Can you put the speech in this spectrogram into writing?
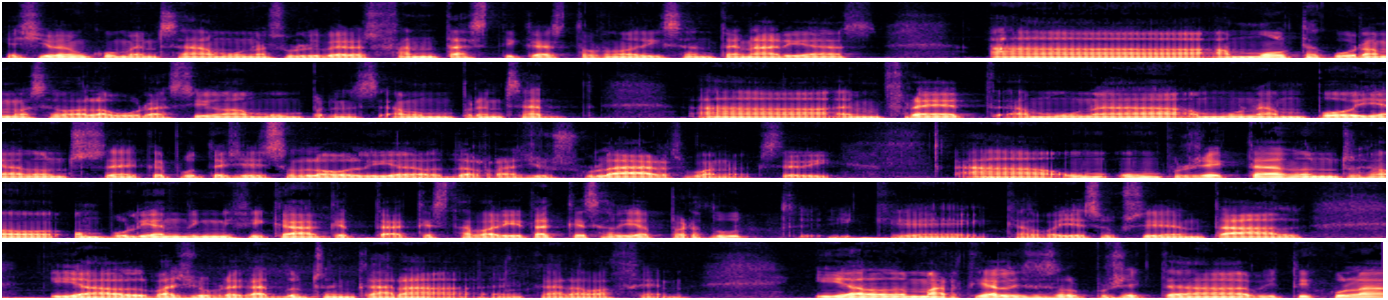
I així vam començar amb unes oliveres fantàstiques, torno a dir centenàries, eh, amb molta cura amb la seva elaboració, amb un, prens, amb un prensat eh, en fred, amb una, amb una ampolla doncs, eh, que protegeix l'oli dels rajos solars, bueno, és a dir, eh, un, un projecte doncs, on volien dignificar aquest, aquesta varietat que s'havia perdut i que, que el Vallès Occidental i el Baix Llobregat doncs, encara, encara va fent. I el Martialis és el projecte vitícola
